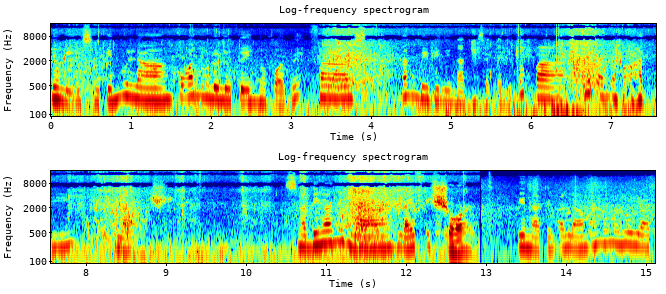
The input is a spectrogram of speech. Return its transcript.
Yung iisipin mo lang kung anong lulutuin mo for breakfast, anong bibili natin sa talikapa, at ano ang ating lunch. Sabi nga nila, life is short. Di natin alam anong mangyayari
